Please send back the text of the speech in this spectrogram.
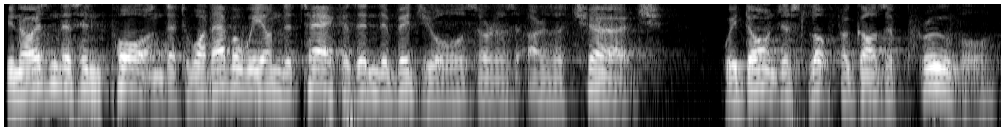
You know, isn't this important that whatever we undertake as individuals or as, or as a church, we don't just look for God's approval,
